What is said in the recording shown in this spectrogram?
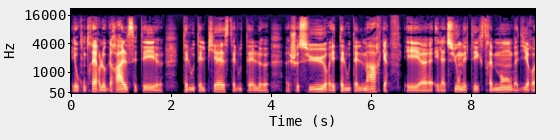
et au contraire, le Graal, c'était telle ou telle pièce, telle ou telle chaussure et telle ou telle marque. Et, et là-dessus, on était extrêmement, on va dire,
